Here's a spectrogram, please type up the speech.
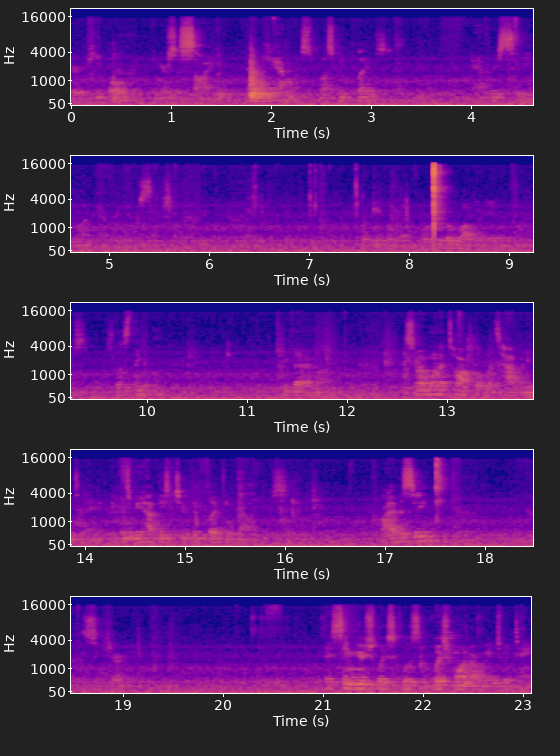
your people and your society? And cameras must be placed every city on every intersection. want to talk about what's happening today because we have these two conflicting values privacy, security. They seem mutually exclusive. Which one are we to attain?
